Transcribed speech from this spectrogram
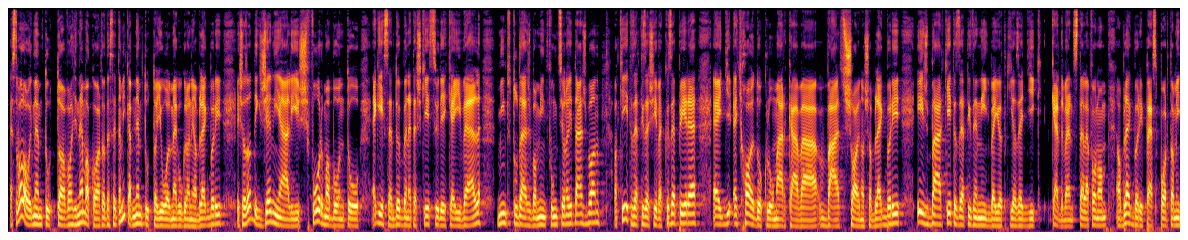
ezt valahogy nem tudta, vagy nem akarta, de szerintem inkább nem tudta jól megugrani a BlackBerry, és az addig zseniális, formabontó, egészen döbbenetes készülékeivel, mind tudásban, mind funkcionalitásban, a 2010-es évek közepére egy, egy haldokló márkává vált sajnos a BlackBerry, és bár 2014-ben jött ki az egyik kedvenc telefonom, a BlackBerry Passport, ami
